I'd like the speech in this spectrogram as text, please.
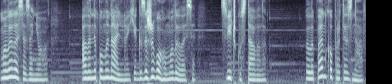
Молилася за нього, але не поминально, як за живого молилася, свічку ставила. Пилипенко проте знав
